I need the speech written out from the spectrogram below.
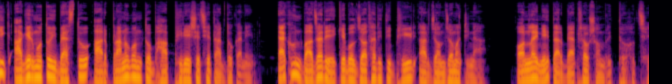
ঠিক আগের মতোই ব্যস্ত আর প্রাণবন্ত ভাব ফিরে এসেছে তার দোকানে। এখন বাজারে কেবল যথারীতি ভিড় আর জমজমাটি না অনলাইনে তার ব্যবসাও সমৃদ্ধ হচ্ছে।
